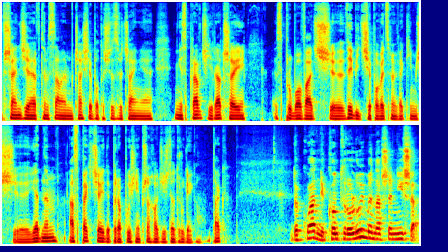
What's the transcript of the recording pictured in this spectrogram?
wszędzie w tym samym czasie, bo to się zwyczajnie nie sprawdzi. Raczej spróbować wybić się powiedzmy w jakimś jednym aspekcie i dopiero później przechodzić do drugiego, tak? Dokładnie. Kontrolujmy nasze nisze.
